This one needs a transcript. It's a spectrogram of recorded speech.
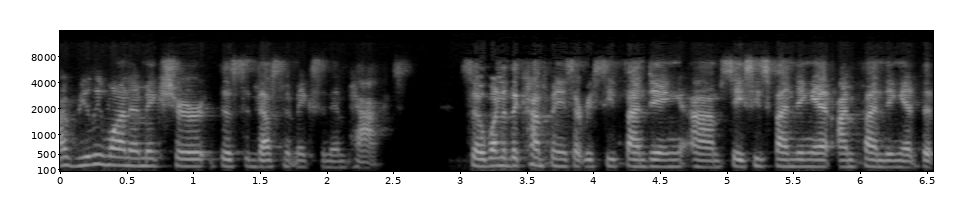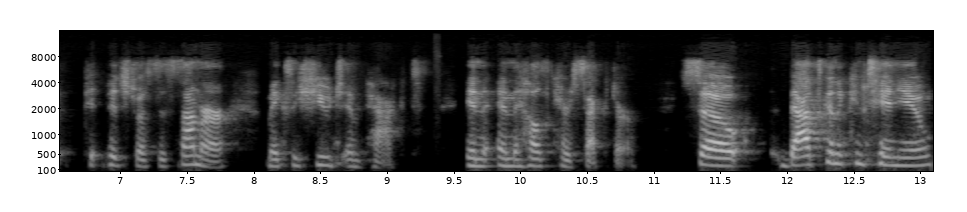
I really want to make sure this investment makes an impact. So one of the companies that received funding, um, Stacey's funding it, I'm funding it, that p- pitched to us this summer, makes a huge impact in, in the healthcare sector. So that's going to continue.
